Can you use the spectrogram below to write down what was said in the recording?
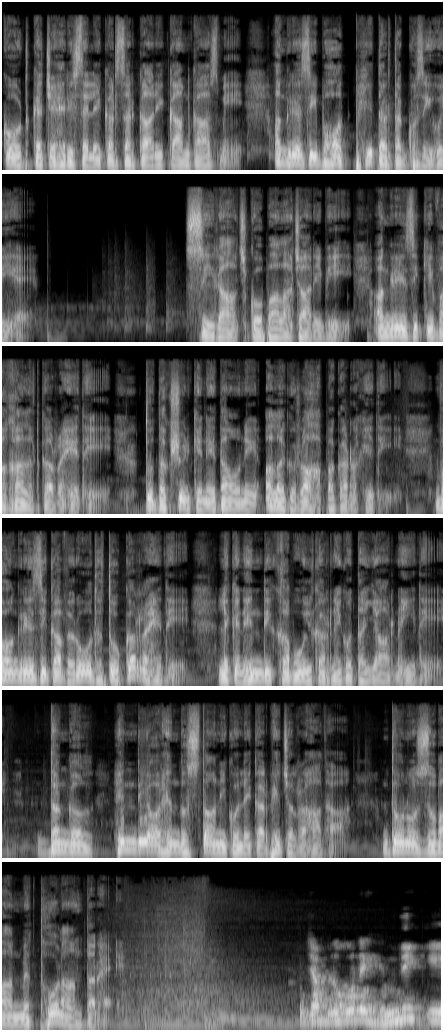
कोर्ट कचहरी से लेकर सरकारी कामकाज में अंग्रेज़ी बहुत भीतर तक घुसी हुई है। श्री राज गोपालाचारी भी अंग्रेज़ी की वकालत कर रहे थे तो दक्षिण के नेताओं ने अलग राह पकड़ रखी थी। वो अंग्रेज़ी का विरोध तो कर रहे थे, लेकिन हिंदी कबूल करने को तैयार नहीं थे। दंगल हिंदी और हिंदुस्तानी को लेकर भी चल रहा था। दोनों ज़ुबान में थोड़ा अंतर है। जब लोगों ने हिंदी की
